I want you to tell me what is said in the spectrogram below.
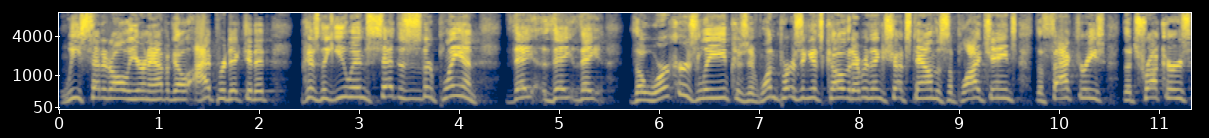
We said it all a year and a half ago. I predicted it because the UN said this is their plan. They, they, they, the workers leave because if one person gets COVID, everything shuts down. The supply chains, the factories, the truckers,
